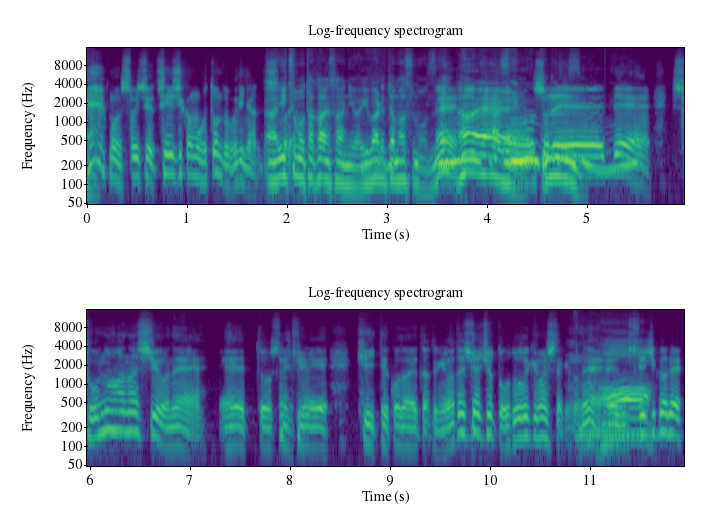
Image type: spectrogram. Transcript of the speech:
もうそういう政治家もほとんど無理なんですいつも高橋さんには言われてますもんね。はい、それで、その話をね、えー、っと最初に聞いてこられた時に、私はちょっと驚きましたけどね、政治家で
